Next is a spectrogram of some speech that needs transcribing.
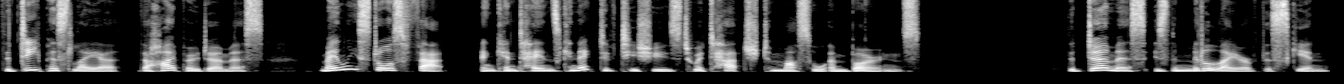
The deepest layer, the hypodermis, mainly stores fat and contains connective tissues to attach to muscle and bones. The dermis is the middle layer of the skin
